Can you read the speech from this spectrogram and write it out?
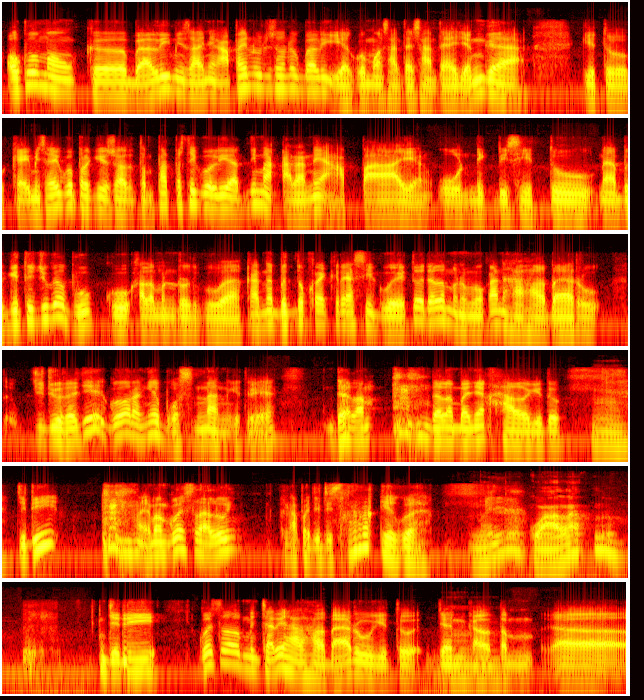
oh gua mau ke Bali misalnya, ngapain lu di sana ke Bali? Ya gua mau santai-santai aja, enggak gitu. Kayak misalnya gue pergi ke suatu tempat pasti gue lihat nih makanannya apa yang unik di situ. Nah, begitu juga buku kalau menurut gua karena bentuk rekreasi gue itu adalah menemukan hal-hal baru jujur aja gue orangnya bosenan gitu ya dalam dalam banyak hal gitu Hmm. jadi emang gue selalu kenapa jadi serak ya gue Nah, iya, kualat lu. jadi gue selalu mencari hal-hal baru gitu dan Hmm. kalau tem eh,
